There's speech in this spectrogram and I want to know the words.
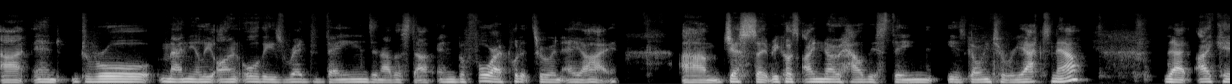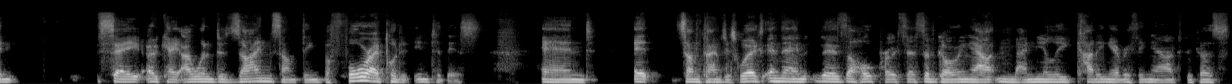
uh, and draw manually on all these red veins and other stuff. And before I put it through an AI, um, just so because I know how this thing is going to react now, that I can say, okay, I want to design something before I put it into this. And it sometimes just works. And then there's the whole process of going out and manually cutting everything out because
